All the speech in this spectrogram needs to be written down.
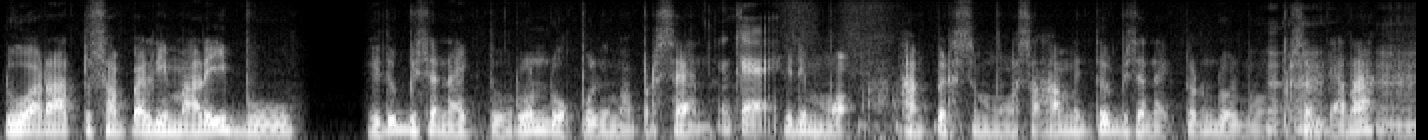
200 sampai 5000 itu bisa naik turun 25%. Oke. Jadi mo- hampir semua saham itu bisa naik turun 25% Mm-mm. karena Mm-mm.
